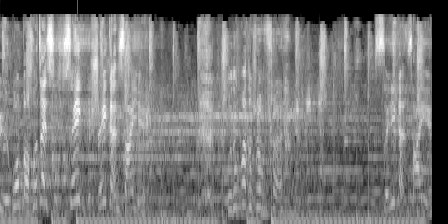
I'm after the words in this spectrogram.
月光宝盒在此，谁谁敢撒野？普通话都说不出来，谁敢撒野？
